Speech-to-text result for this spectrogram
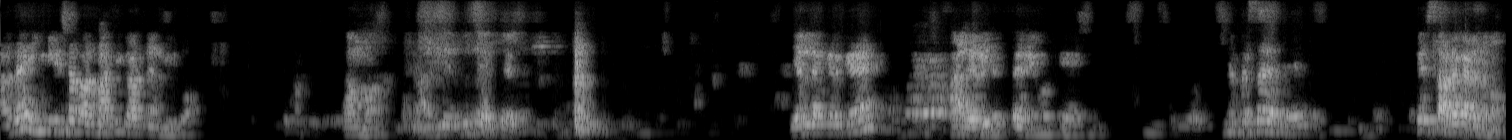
அத இங்கிலீஷா மாத்தி எனக்கு இப்போ ஆமா. அதுல இருந்து. எல் எங்க இருக்கு? அங்க இருக்கு. சரி ஓகே. பெருசா இருக்கு. பெருசா அழகா எழுதணும்.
